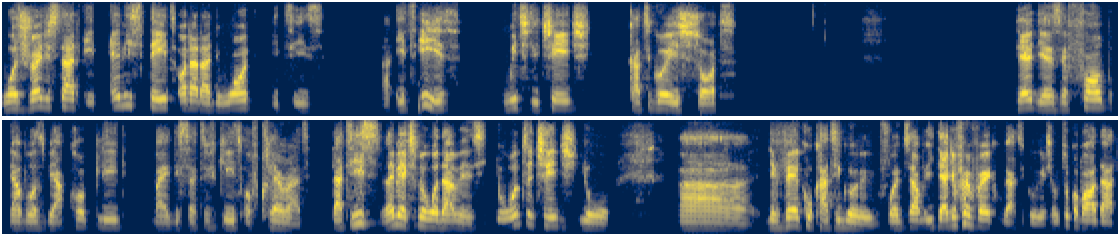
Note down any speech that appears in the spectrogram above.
was registered in any state other than the one it is uh, it is which the change category is sought then there's a form that must be accompanied by the certificate of clearance that is let me explain what that means you want to change your uh, the vehicle category. For example, there are different vehicle categories. We'll talk about that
